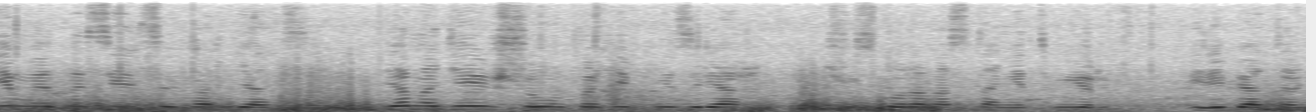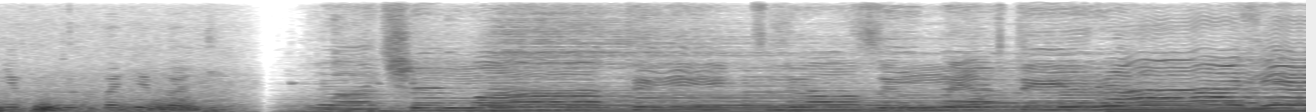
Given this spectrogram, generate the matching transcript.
Им и односельцы гордятся. Я надеюсь, что он погиб не зря, что скоро настанет мир, и ребята не будут погибать. Плаче мати, сльози не втирає,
